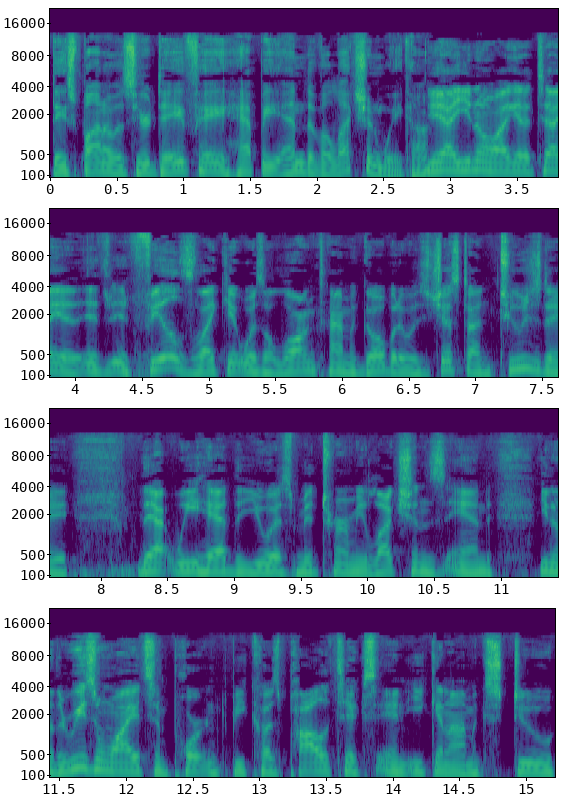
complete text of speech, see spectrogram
Dave Spano is here. Dave, hey, happy end of election week, huh? Yeah, you know, I got to tell you, it, it feels like it was a long time ago, but it was just on Tuesday that we had the U.S. midterm elections. And, you know, the reason why it's important because politics and economics do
